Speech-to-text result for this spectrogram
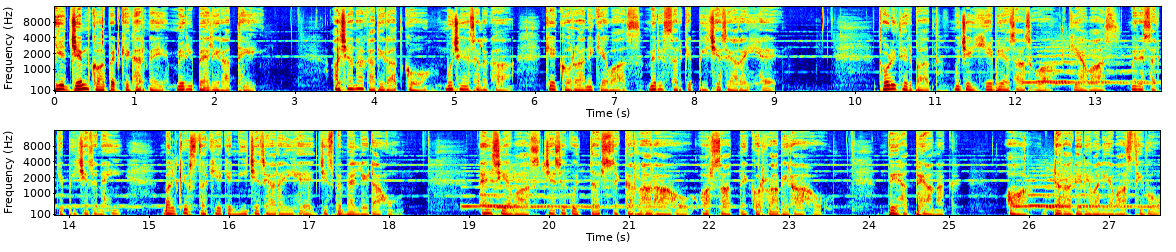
ये जिम कॉर्बेट के घर में मेरी पहली रात थी। अचानक आधी रात को मुझे ऐसा लगा कि गुर्राने की आवाज़ मेरे सर के पीछे से आ रही है। थोड़ी देर बाद मुझे ये भी एहसास हुआ कि आवाज़ मेरे सर के पीछे से नहीं, बल्कि उस तकिए के नीचे से आ रही है जिस पर मैं लेटा हूँ। ऐसी आवाज़ जैसे कोई दर्द से कर रहा रहा हो और साथ में गुर्रा भी रहा हो। बेहद भयानक और डरा देने वाली आवाज़ थी वो।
